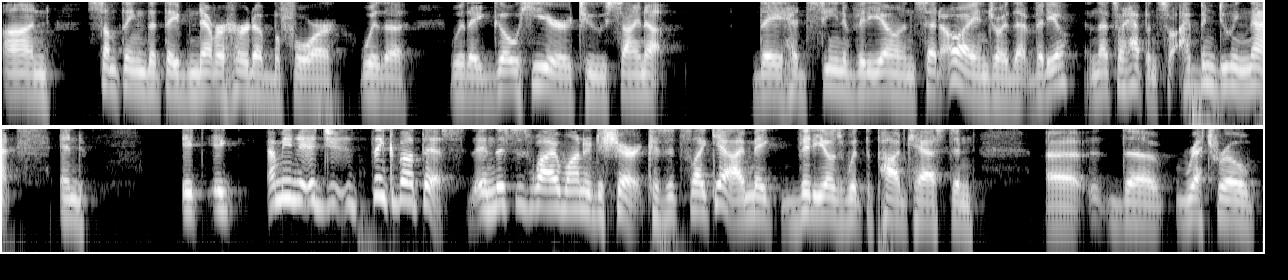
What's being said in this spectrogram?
on something that they've never heard of before with a with a go here to sign up. They had seen a video and said, "Oh, I enjoyed that video," and that's what happened. So I've been doing that, and it, it I mean, it, think about this, and this is why I wanted to share it because it's like, yeah, I make videos with the podcast and uh, the retro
